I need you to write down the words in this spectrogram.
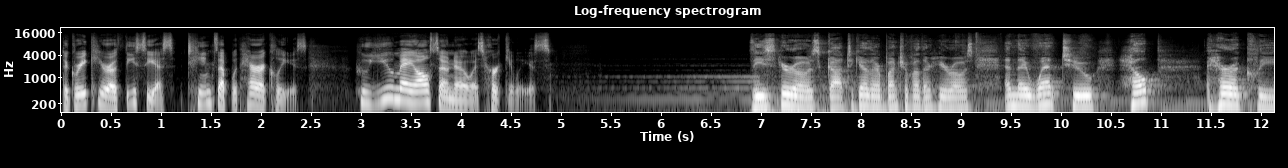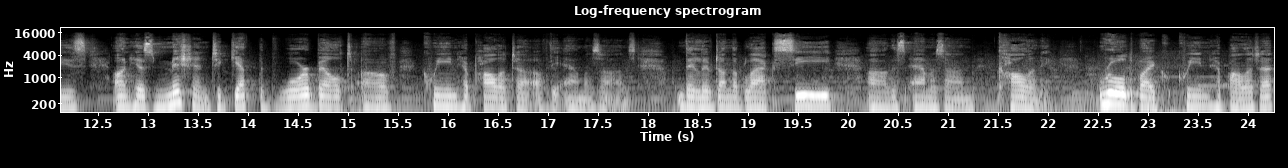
the Greek hero Theseus teams up with Heracles, who you may also know as Hercules. These heroes got together a bunch of other heroes and they went to help Heracles on his mission to get the war belt of Queen Hippolyta of the Amazons. They lived on the Black Sea, uh, this Amazon colony, ruled by Queen Hippolyta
